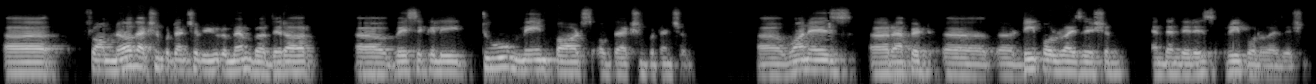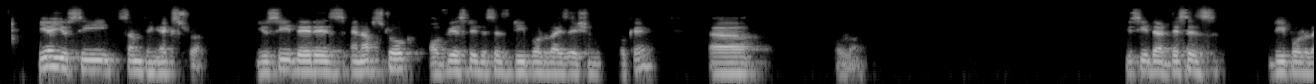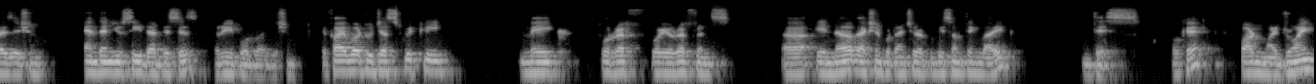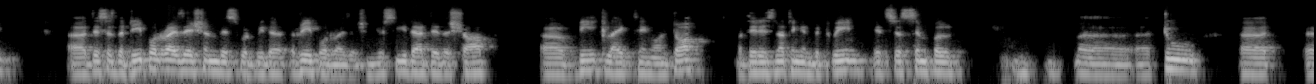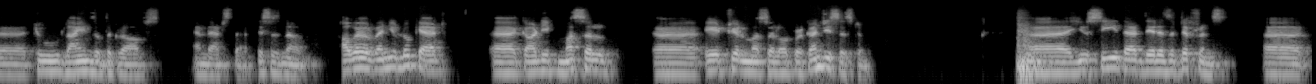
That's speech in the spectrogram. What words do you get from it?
Uh, from nerve action potential, you remember there are uh, basically two main parts of the action potential. Uh, one is rapid depolarization, and then there is repolarization. Here you see something extra you see there is an upstroke. Obviously, this is depolarization. Okay. Uh, hold on. You see that this is depolarization, and then you see that this is repolarization. If I were to just quickly make for ref for your reference uh, a nerve action potential, it would be something like this. Okay. Pardon my drawing. Uh, this is the depolarization. This would be the repolarization. You see that there's a sharp uh, beak-like thing on top, but there is nothing in between. It's just simple uh, uh two uh, uh, two lines of the graphs, and that's that. This is nerve. However, when you look at cardiac muscle, atrial muscle, or Purkinje system, you see that there is a difference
